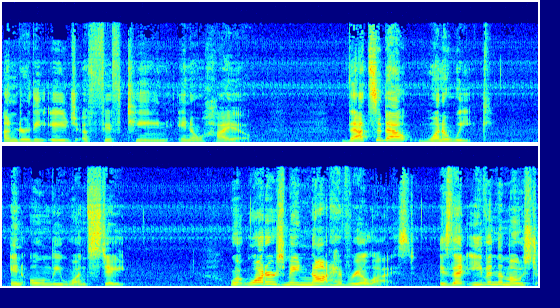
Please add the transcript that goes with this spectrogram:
under the age of 15 in Ohio. That's about one a week in only one state. What Watters may not have realized is that even the most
